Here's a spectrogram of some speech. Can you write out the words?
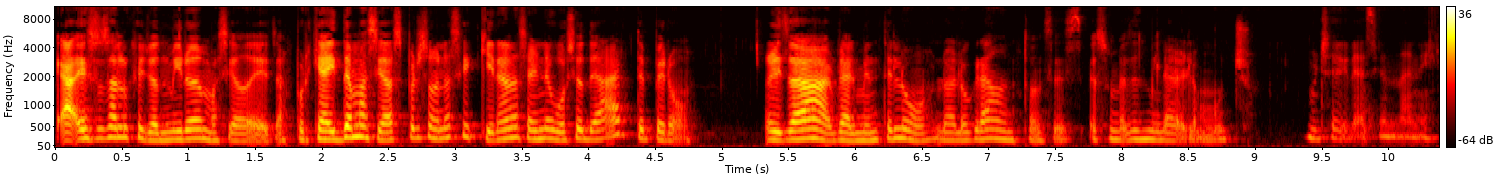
eso es algo que yo admiro demasiado de ella, porque hay demasiadas personas que quieren hacer negocios de arte, pero ella realmente lo, lo ha logrado, entonces eso me hace admirarla mucho. Muchas gracias, Nani.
